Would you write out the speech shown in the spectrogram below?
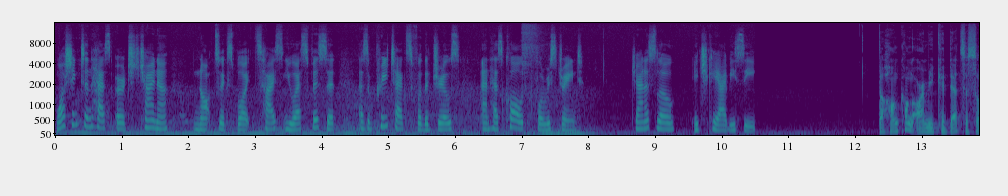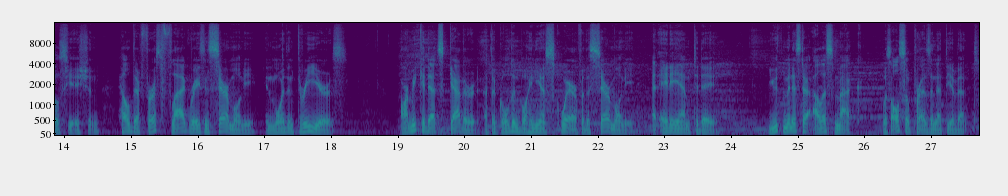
Washington has urged China not to exploit Tsai's U.S. visit as a pretext for the drills and has called for restraint. Janice Lowe, HKIBC. The Hong Kong Army Cadets Association held their first flag raising ceremony in more than three years. Army cadets gathered at the Golden Bauhinia Square for the ceremony at 8 a.m. today. Youth Minister Alice Mak was also present at the event.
